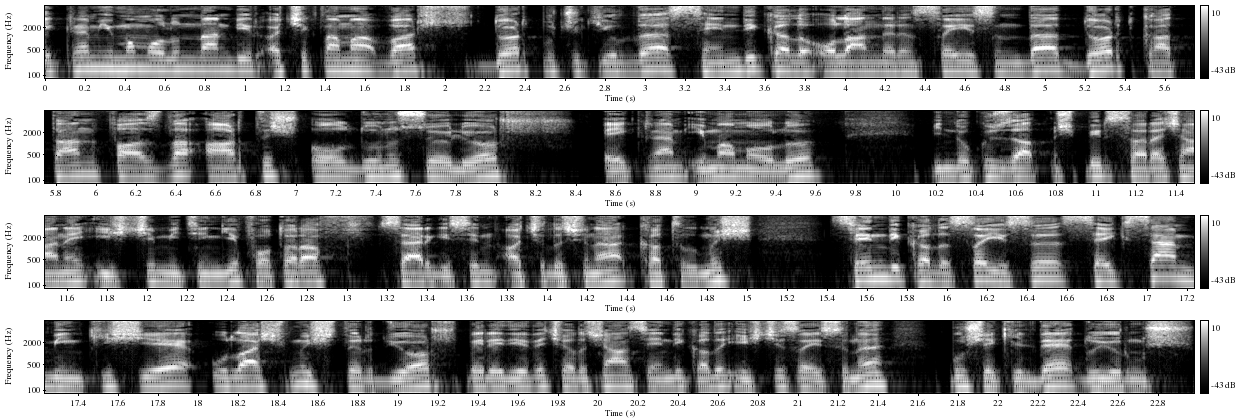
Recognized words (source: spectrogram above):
Ekrem İmamoğlu'ndan bir açıklama var. 4,5 yılda sendikalı olanların sayısında 4 kattan fazla artış olduğunu söylüyor Ekrem İmamoğlu. 1961 Saraçhane işçi mitingi fotoğraf sergisinin açılışına katılmış. Sendikalı sayısı 80 bin kişiye ulaşmıştır diyor. Belediyede çalışan sendikalı işçi sayısını bu şekilde duyurmuş.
